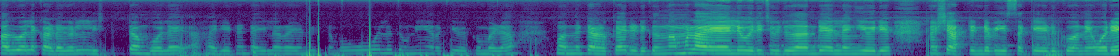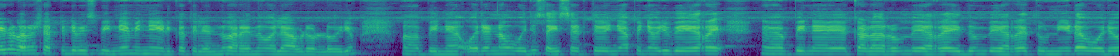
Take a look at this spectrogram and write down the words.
അതുപോലെ കടകളിൽ ഇഷ്ടം പോലെ ഹരിയേട്ടൻ ടൈലർ ആയതുകൊണ്ട് ഇഷ്ടം പോലെ തുണി ഇറക്കി വെക്കുമ്പോഴാണ് വന്നിട്ട് ആൾക്കാർ എടുക്കുന്നത് നമ്മളായാലും ഒരു ചുരിദാറിന്റെ അല്ലെങ്കിൽ ഒരു ഷർട്ടിന്റെ പീസൊക്കെ എടുക്കുവാണെങ്കിൽ ഒരേ കളർ ഷർട്ടിന്റെ പീസ് പിന്നെയും പിന്നെയും എടുക്കത്തില്ല എന്ന് പറയുന്ന പോലെ അവിടെ ഉള്ളവരും പിന്നെ ഒരെണ്ണം ഒരു സൈസ് എടുത്തു കഴിഞ്ഞാൽ പിന്നെ ഒരു വേറെ പിന്നെ കളറും വേറെ ഇതും വേറെ തുണിയുടെ ഓരോ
